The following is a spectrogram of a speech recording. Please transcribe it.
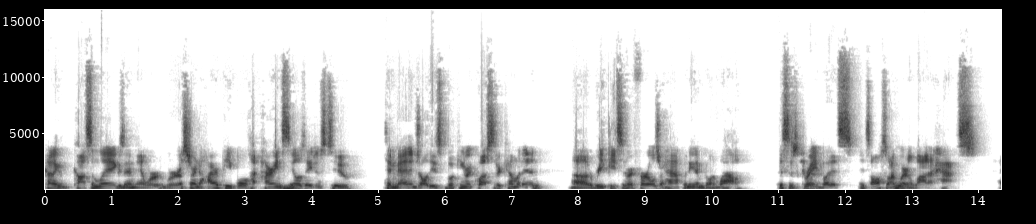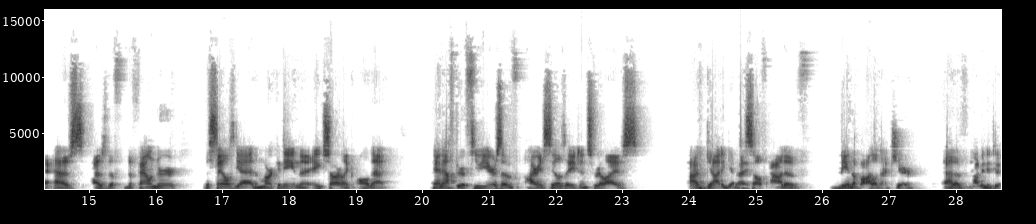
kind of caught some legs and, and we're, we're starting to hire people, hi- hiring sales agents to, to manage all these booking requests that are coming in, uh, repeats and referrals are happening. I'm going, wow, this is great, but it's, it's also, I'm wearing a lot of hats as, as the, the founder, the sales guy, the marketing, the HR, like all that. And after a few years of hiring sales agents, realize I've got to get myself out of being the bottleneck here, out of having to do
